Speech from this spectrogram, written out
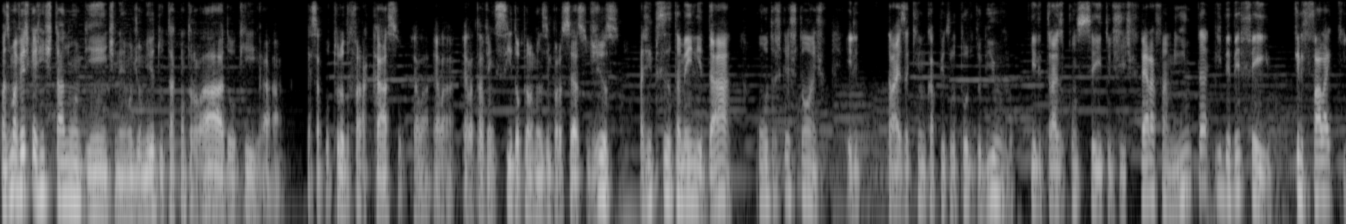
Mas uma vez que a gente está num ambiente né, onde o medo está controlado, que a, essa cultura do fracasso ela ela ela está vencida ou pelo menos em processo disso, a gente precisa também lidar com outras questões. Ele traz aqui um capítulo todo do livro que ele traz o conceito de fera faminta e bebê feio. Que ele fala que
